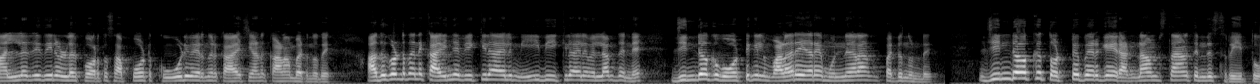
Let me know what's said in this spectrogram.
നല്ല രീതിയിലുള്ള പുറത്ത് സപ്പോർട്ട് കൂടി വരുന്ന ഒരു കാഴ്ചയാണ് കാണാൻ പറ്റുന്നത്. അതുകൊണ്ട് തന്നെ കഴിഞ്ഞ വീക്കിലായാലും ഈ വീക്കിലായാലും എല്ലാം തന്നെ ജിൻഡോക്ക് വോട്ടിങ്ങിൽ വളരെയേറെ മുന്നേറാൻ പറ്റുന്നുണ്ട്. ജിൻഡോക്ക് തൊട്ട് പേർക്ക് രണ്ടാം സ്ഥാനത്തുണ്ട് ശ്രീതു.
